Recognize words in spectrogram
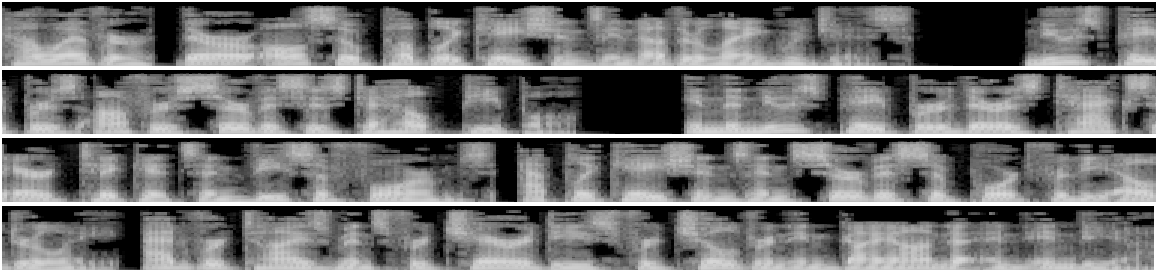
However, there are also publications in other languages. Newspapers offer services to help people. In the newspaper there is tax air tickets and visa forms, applications and service support for the elderly, advertisements for charities for children in Guyana and India.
